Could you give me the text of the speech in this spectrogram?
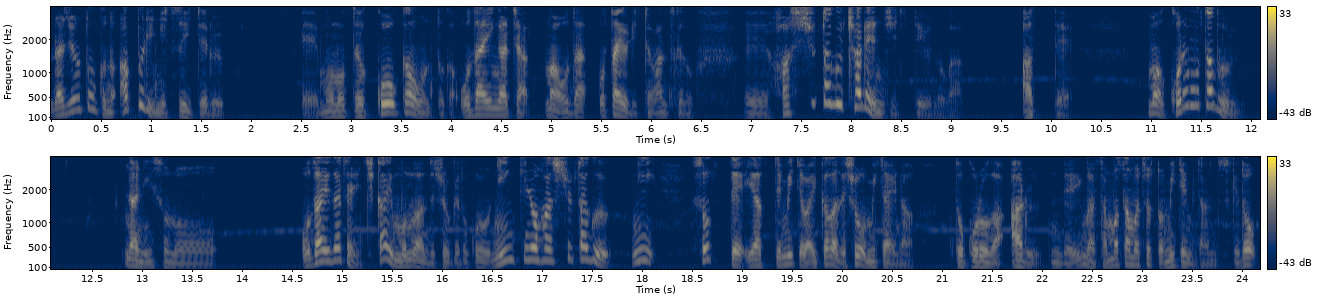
ラジオトークのアプリについてる、えーものって効果音とかお題ガチャ、まあおだお便りってのがあるんですけど、えーハッシュタグチャレンジっていうのがあって、まあこれも多分、何？その、お題ガチャに近いものなんでしょうけど、こう人気のハッシュタグに沿ってやってみてはいかがでしょうみたいなところがあるんで、今たまたまちょっと見てみたんですけど、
